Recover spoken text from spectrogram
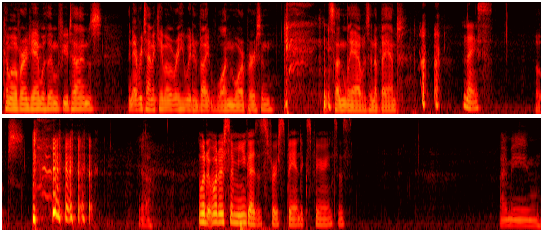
come over and jam with him a few times, and every time I came over, he would invite one more person. and suddenly, I was in a band. Nice. Oops. yeah. What What are some of you guys' first band experiences? I mean,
